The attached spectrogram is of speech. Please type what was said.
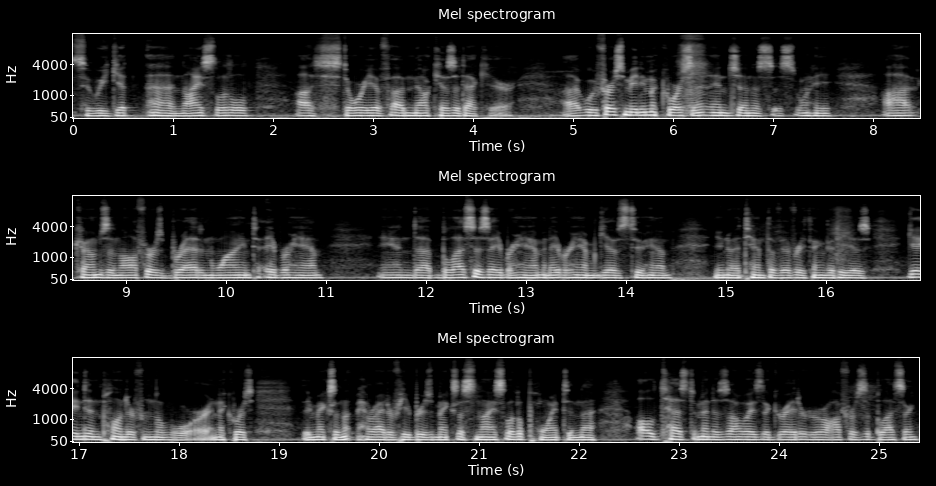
So we get a nice little uh, story of uh, Melchizedek here. Uh, we first meet him, of course, in, in Genesis when he uh, comes and offers bread and wine to Abraham and uh, blesses Abraham, and Abraham gives to him, you know, a tenth of everything that he has gained in plunder from the war. And of course, the writer of Hebrews makes this nice little point. In the Old Testament is always the greater who offers the blessing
